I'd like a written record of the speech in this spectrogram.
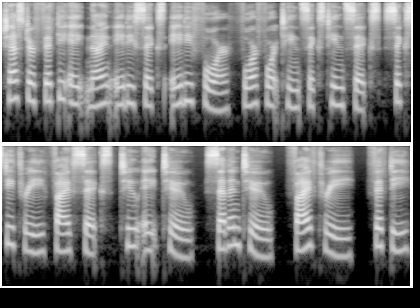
Chester 58 986 84 414 16 6 63 56 282 72 53 50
